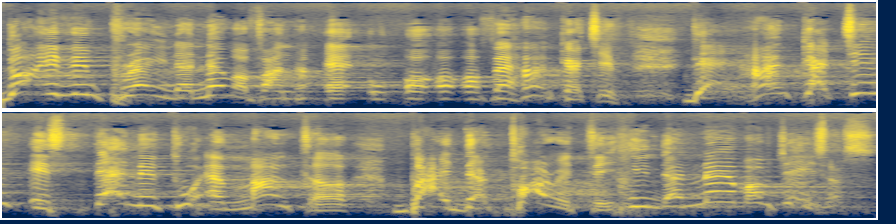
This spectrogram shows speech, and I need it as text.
Don't even pray in the name of, an, uh, of a handkerchief. The handkerchief is turned into a mantle by the authority in the name of Jesus.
